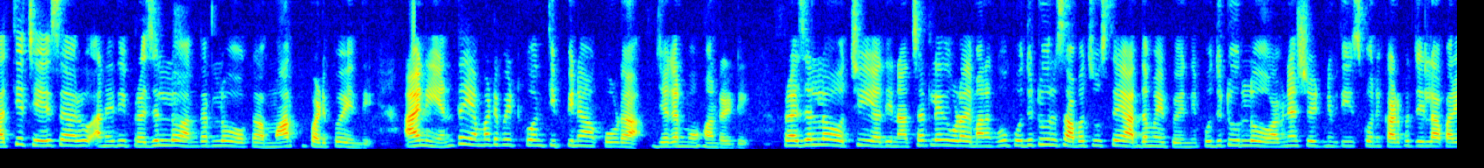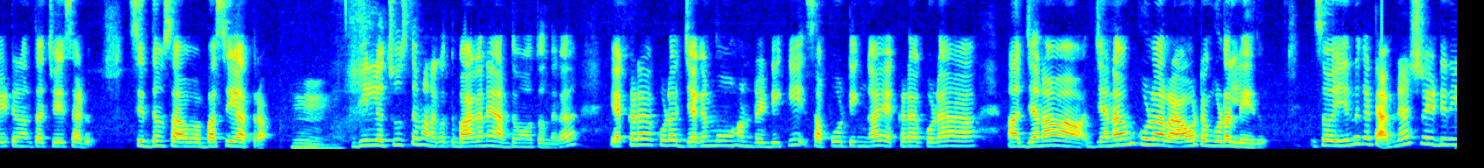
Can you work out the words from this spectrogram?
హత్య చేశారు అనేది ప్రజల్లో అందరిలో ఒక మార్పు పడిపోయింది. ఆయన ఎంత ఎమ్మటి పెట్టుకొని తిప్పినా కూడా జగన్మోహన్ రెడ్డి ప్రజల్లో వచ్చి అది నచ్చట్లేదు కూడా. మనకు పొద్దుటూరు సభ చూస్తే అర్థమైపోయింది. పొద్దుటూరులో అవినాష్ రెడ్డిని తీసుకొని కడప జిల్లా పర్యటన అంతా చేశాడు సిద్ధం బస్సు యాత్ర. దీనిలో చూస్తే మనకు బాగానే అర్థమవుతుంది కదా. ఎక్కడా కూడా జగన్మోహన్ రెడ్డికి సపోర్టింగ్గా ఎక్కడా కూడా జన జనం కూడా రావటం కూడా లేదు. సో ఎందుకంటే అవినాష్ రెడ్డిని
